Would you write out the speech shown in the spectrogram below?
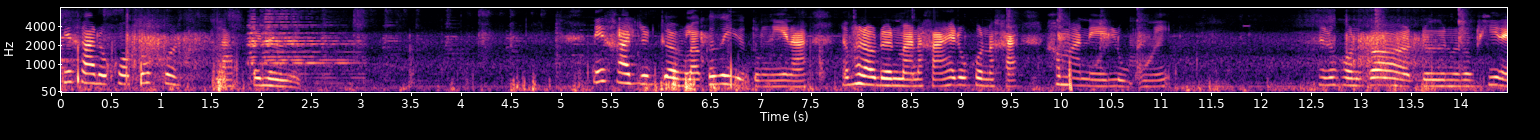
นี่ค่ะทุกคนก็กดรับไปเลย นี่ค่ะจุดเกิงเราก็จะอยู่ตรงนี้นะ แล้วพอเราเดินมานะคะ ให้ทุกคนนะคะ เข้ามาในหลุมอันนี้ ให้ทุกคนก็เดินมาตรงที่ไหน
